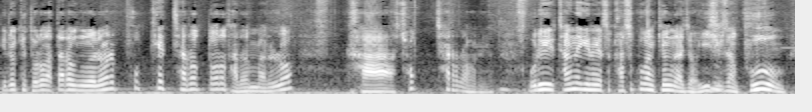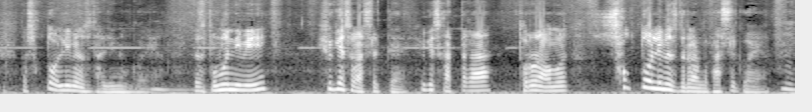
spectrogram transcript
이렇게 도로가 따로 온 거를 포켓차로 또로 다른 말로 가속차로라고 그래요. 우리 장내 기능에서 가속 구간 기억나죠? 20이상 붕 속도 올리면서 달리는 거예요. 그래서 부모님이 휴게소 갔을 때 휴게소 갔다가 도로 나오면 속도 올리면서 들어가는 거 봤을 거예요. 네.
